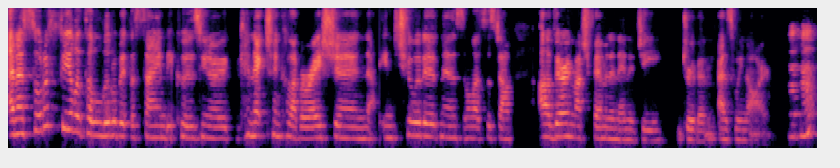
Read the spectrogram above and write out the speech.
And I sort of feel it's a little bit the same because, you know, connection, collaboration, intuitiveness, and all that sort of stuff are very much feminine energy driven, as we know. Mm-hmm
